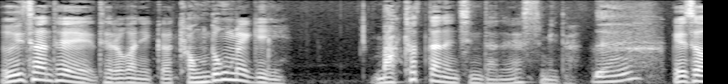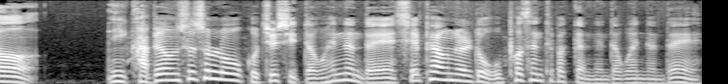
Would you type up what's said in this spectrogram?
의사한테 데려가니까 경동맥이 막혔다는 진단을 했습니다. 네. 그래서 이 가벼운 수술로 고칠 수 있다고 했는데 실패 확률도 5%밖에 안 된다고 했는데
